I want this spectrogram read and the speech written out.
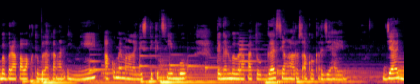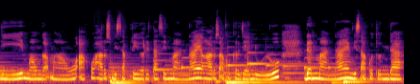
beberapa waktu belakangan ini aku memang lagi sedikit sibuk dengan beberapa tugas yang harus aku kerjain. Jadi, mau nggak mau, aku harus bisa prioritasin mana yang harus aku kerjain dulu dan mana yang bisa aku tunda.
